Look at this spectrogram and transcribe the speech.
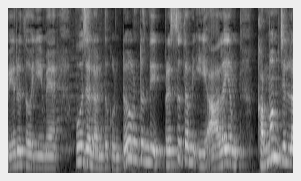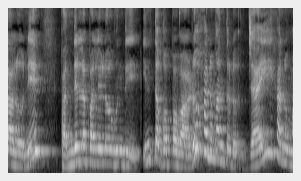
పేరుతో ఈమె పూజలు అందుకుంటూ ఉంటుంది. ప్రస్తుతం ఈ ఆలయం ఖమ్మం జిల్లాలోని పందిళ్ళపల్లిలో ఉంది. ఇంత గొప్పవాడు హనుమంతుడు. జై హనుమ!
